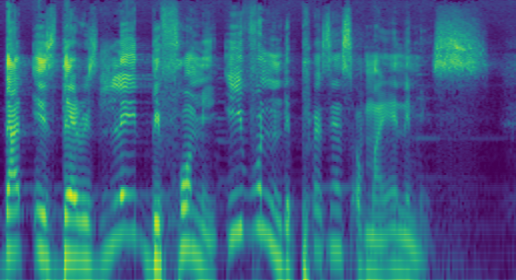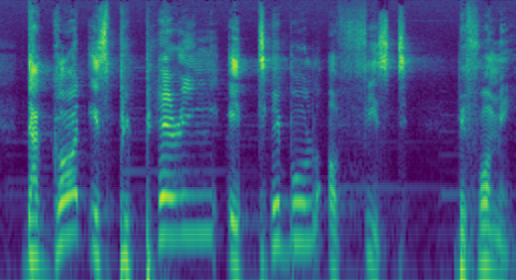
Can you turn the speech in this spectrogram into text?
that is there is laid before me, even in the presence of my enemies, that God is preparing a table of feast before me.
